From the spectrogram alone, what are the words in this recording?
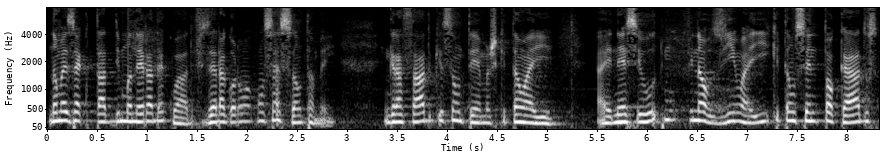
não executado de maneira adequada. Fizeram agora uma concessão também. Engraçado que são temas que estão aí aí nesse último finalzinho aí que estão sendo tocados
